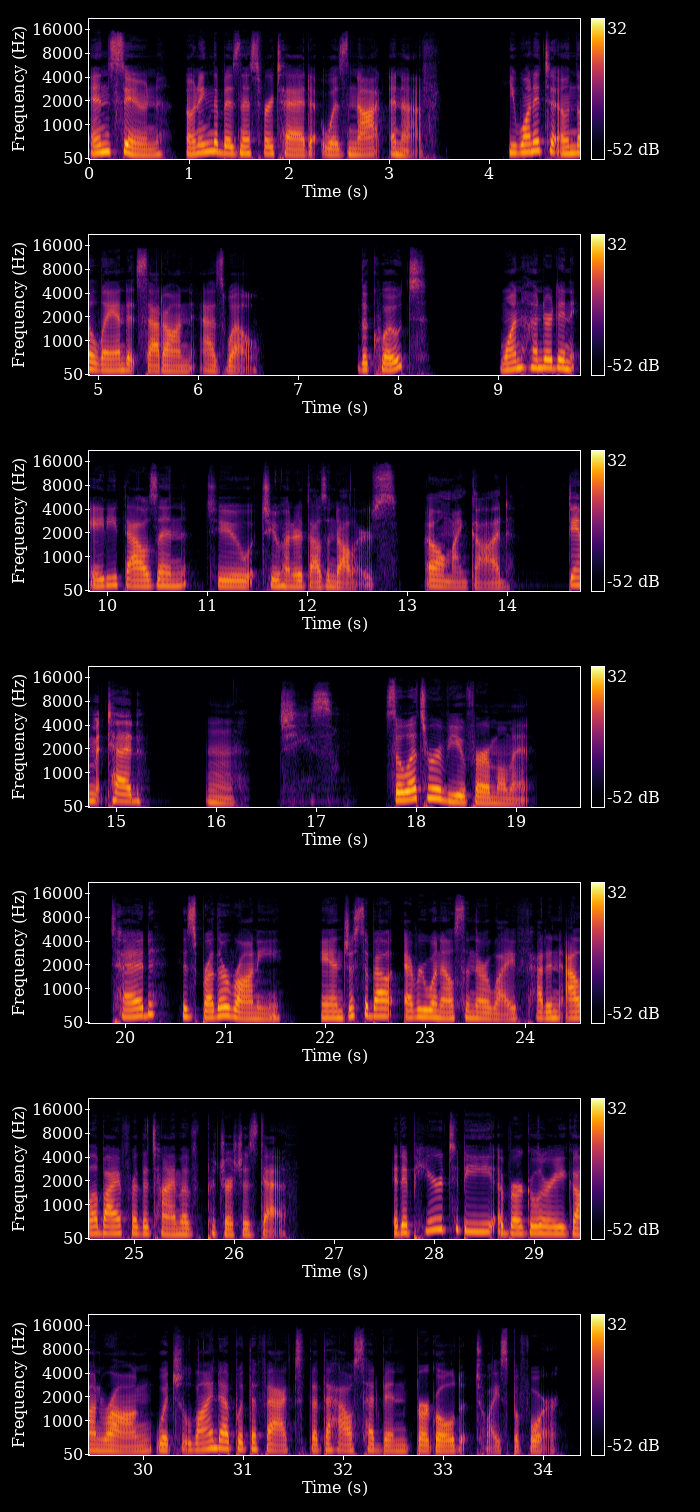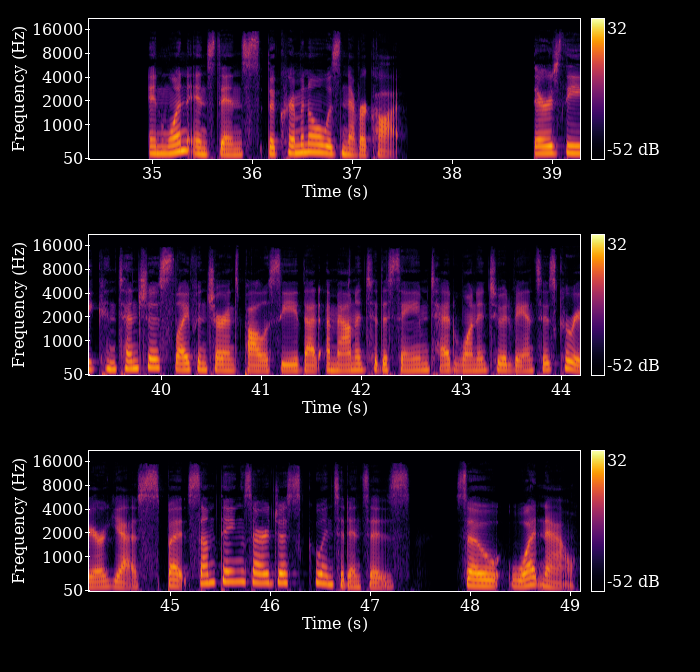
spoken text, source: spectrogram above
And soon, owning the business for Ted was not enough. He wanted to own the land it sat on as well. The quote 180,000 to $200,000. Oh my god. Damn it, Ted. Mm. Jeez. So let's review for a moment. Ted, his brother Ronnie, and just about everyone else in their life had an alibi for the time of Patricia's death. It appeared to be a burglary gone wrong, which lined up with the fact that the house had been burgled twice before. In one instance, the criminal was never caught. There's the contentious life insurance policy that amounted to the same Ted wanted to advance his career, yes, but some things are just coincidences. So, what now?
